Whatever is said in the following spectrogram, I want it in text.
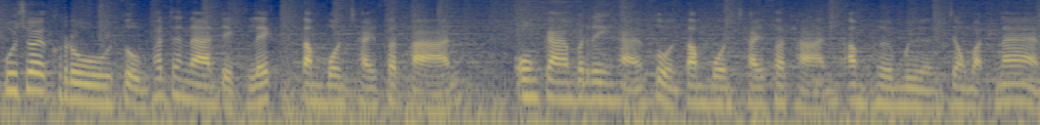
ผู้ช่วยครูศูนย์พัฒนาเด็กเล็กตำบลชัยสถาน องค์การบริหารส่วนตำบลชัยสถานอำเภอเมืองจังหวัดน่าน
